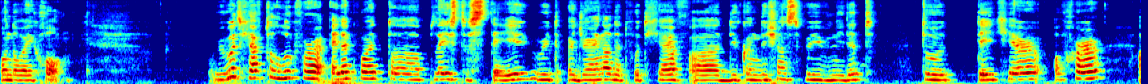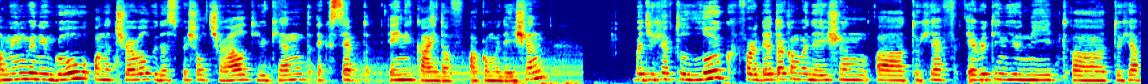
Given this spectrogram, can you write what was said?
on the way home. We would have to look for an adequate place to stay with Joanna that would have the conditions we've needed to take care of her. I mean, when you go on a travel with a special child, you can't accept any kind of accommodation but you have to look for that accommodation uh, to have everything you need, uh, to have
